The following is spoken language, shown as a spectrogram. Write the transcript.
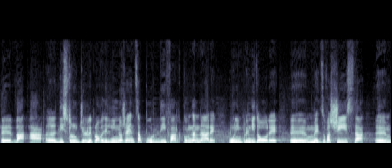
eh, va a eh, distruggere le prove dell'innocenza pur di far condannare un imprenditore eh, mezzo fascista, ehm,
